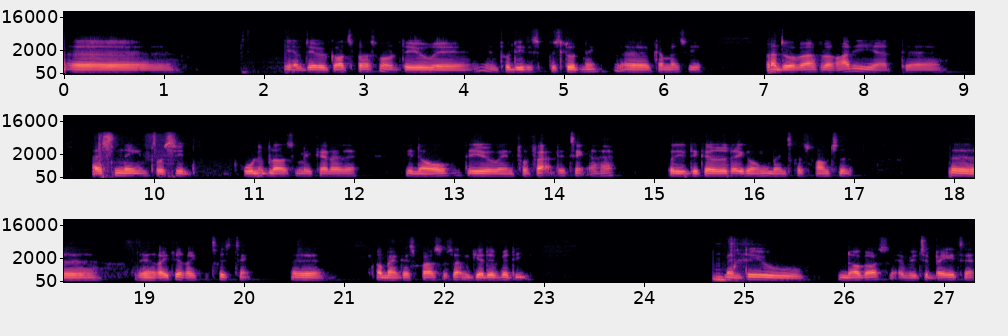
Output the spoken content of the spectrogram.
Uh, ja, det er jo et godt spørsmål. Det er jo uh, en politisk beslutning, uh, kan man si. Men du har i hvert fall rett i at er sådan en på sit rulleblad, som vi kalder det i Norge. Det er jo en forfærdelig ting at have, fordi det kan ødelægge unge menneskers fremtid. Øh, så det er en rigtig, rigtig trist ting. Øh, og man kan spørge sig selv, giver det værdi? Mm. Men det er jo nok også, at vi er tilbage til,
